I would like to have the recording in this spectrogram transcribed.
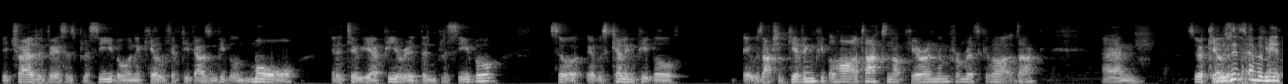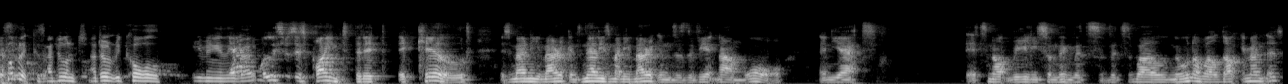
They trialed it versus placebo, and it killed 50,000 people more in a two-year period than placebo. So it was killing people. It was actually giving people heart attacks, and not curing them from risk of heart attack. Um, so it killed. Was this ever made public? Because I don't, I don't recall hearing anything yeah, about it. well, this was his point that it, it killed as many Americans, nearly as many Americans as the Vietnam War, and yet it's not really something that's that's well known or well documented.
